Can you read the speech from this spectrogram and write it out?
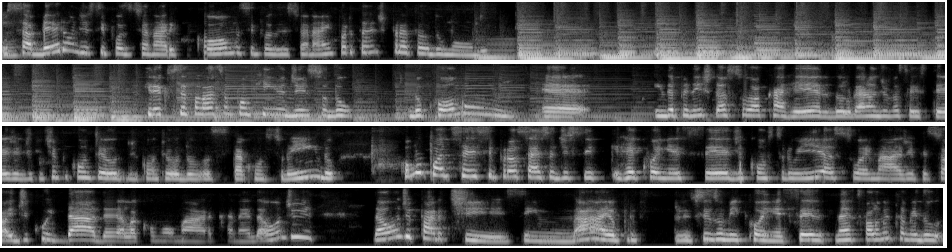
o saber onde se posicionar e como se posicionar é importante para todo mundo. Queria que você falasse um pouquinho disso, do do como, é, independente da sua carreira, do lugar onde você esteja, de que tipo de conteúdo, de conteúdo você está construindo, como pode ser esse processo de se reconhecer, de construir a sua imagem pessoal e de cuidar dela como marca, né? Da onde, da onde partir? Assim, ah, eu preciso me conhecer, né? Você falou muito também do,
